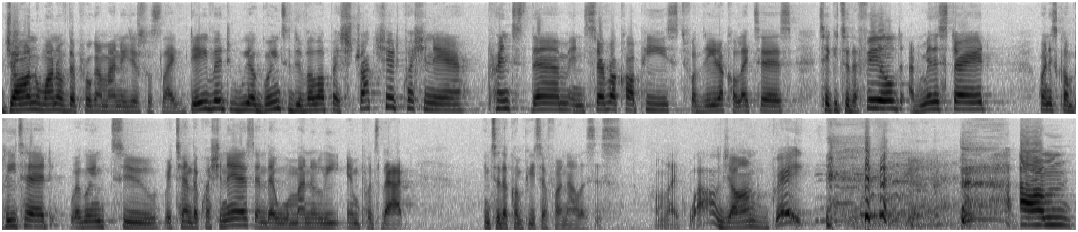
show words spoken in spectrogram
John, one of the program managers was like, David, we are going to develop a structured questionnaire, print them in several copies for the data collectors, take it to the field, administer it, when it's completed, we're going to return the questionnaires and then we'll manually input that into the computer for analysis. I'm like, wow, John, great. um,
